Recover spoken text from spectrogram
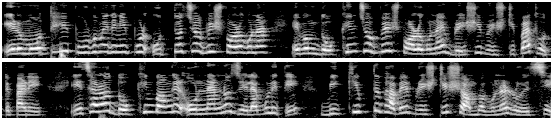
এর মধ্যেই পূর্ব মেদিনীপুর, উত্তর চব্বিশ পরগনা এবং দক্ষিণ চব্বিশ পরগনায় বেশি বৃষ্টিপাত হতে পারে। এছাড়াও দক্ষিণবঙ্গের অন্যান্য জেলাগুলিতে বিক্ষিপ্তভাবে বৃষ্টির সম্ভাবনা রয়েছে।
